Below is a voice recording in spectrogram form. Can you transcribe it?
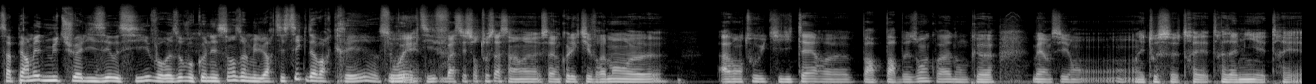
Ça permet de mutualiser aussi vos réseaux, vos connaissances dans le milieu artistique, d'avoir créé euh, ce Oui, collectif. bah, c'est surtout ça, c'est un, collectif vraiment euh, avant tout utilitaire euh, par, par besoin, quoi. Donc, euh, même si on, on est tous très, très amis et très,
